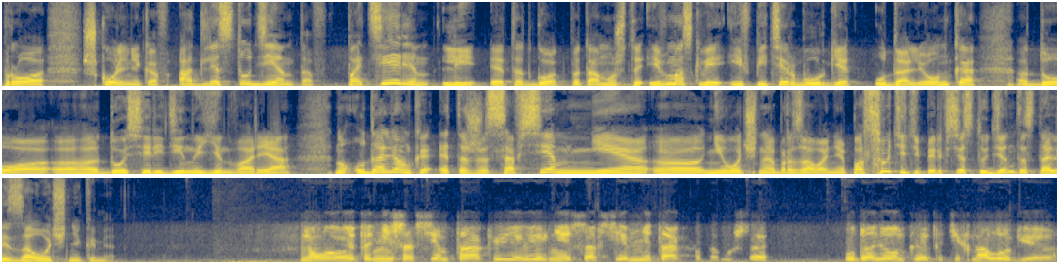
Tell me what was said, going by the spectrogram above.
про школьников. А для студентов потерян ли этот год? Потому что и в Москве, и в Петербурге удаленка до, э, до середины января. Но удаленка это же совсем не, э, не очное образование. По сути, теперь все студенты стали заочниками. Ну, это не совсем так, вернее, совсем не так, потому что удаленка это технология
